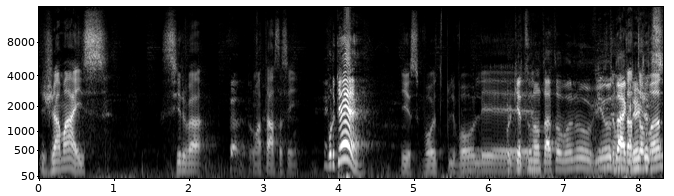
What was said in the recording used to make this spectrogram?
jamais sirva uma taça assim. Por quê? Isso, vou, vou ler... Porque tu não tá tomando o vinho Tu da não tá grande tomando-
